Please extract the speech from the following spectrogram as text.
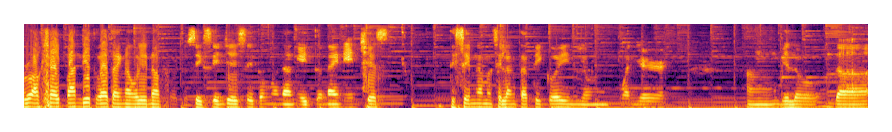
Bro Akshay Pandit, wala tayong nahuli na 4 to 6 inches. Ito mo ng 8 to 9 inches. The same naman silang tatigoy yung 1 year ang below the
